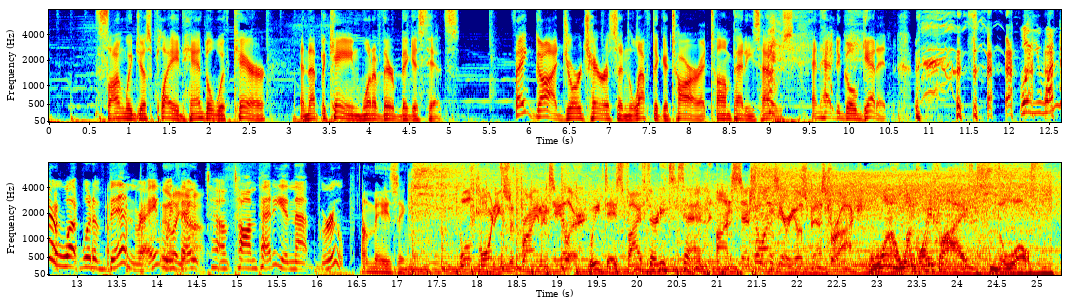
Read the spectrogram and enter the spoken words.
the song we just played, "Handle with Care," and that became one of their biggest hits. Thank God George Harrison left a guitar at Tom Petty's house and had to go get it. well, you wonder what would have been, right, oh, without oh, yeah. Tom, Tom Petty in that group. Amazing. Wolf Mornings with Brian and Taylor. Weekdays 5:30 to 10 on Central Ontario's Best Rock. 101.5 The Wolf.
